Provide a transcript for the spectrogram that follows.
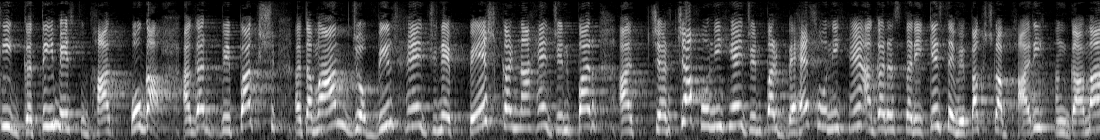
की गति में सुधार होगा? अगर विपक्ष, तमाम जो बिल हैं, जिन्हें पेश करना है, जिन पर चर्चा होनी है, जिन पर बहस होनी है। अगर इस तरीके से विपक्ष का भारी हंगामा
